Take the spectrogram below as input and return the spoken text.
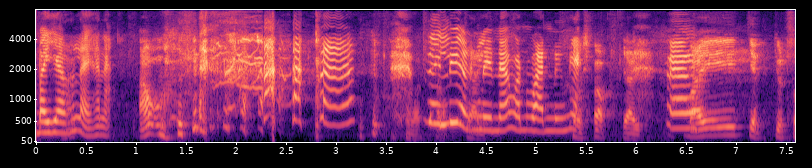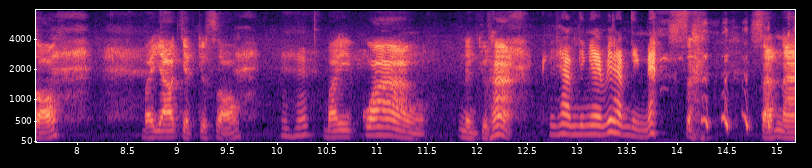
ใบยาวเท่าไหร่คะน่ะ เอาได้เรื่องเลยนะวันวันๆหนึ่งเนี่ยชอบใหญ่ใบเจ็ดจุดสองใบยาวเจ็ดจุดสองอือฮึใบกว้างหนึ่งจุดห้าพี่ทำยังไงไม่ทำอย่างนั้น สันหนา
